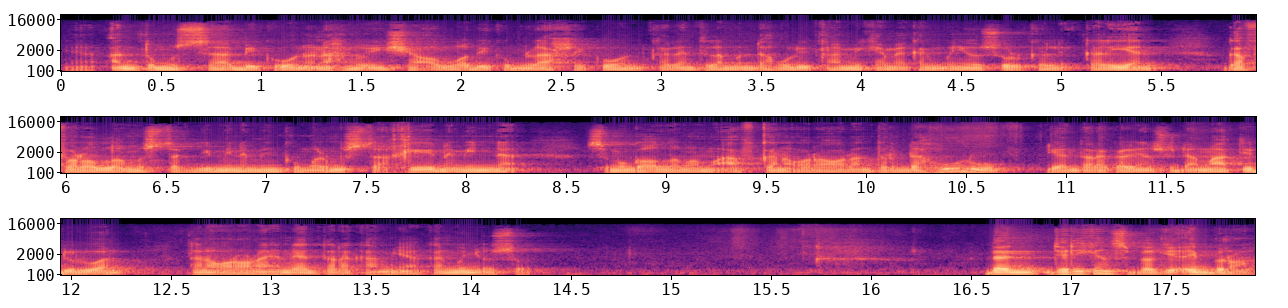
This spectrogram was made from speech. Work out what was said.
Ya, antum sabiqun nahnu insyaallah bikum lahiqun. Kalian telah mendahului kami, kami akan menyusul kalian. Ghafarallahu mustaqdimina minkum wal mustakhirina minna. Semoga Allah memaafkan orang-orang terdahulu di antara kalian yang sudah mati duluan karena orang-orang yang di antara kami akan menyusul. Dan jadikan sebagai ibrah,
